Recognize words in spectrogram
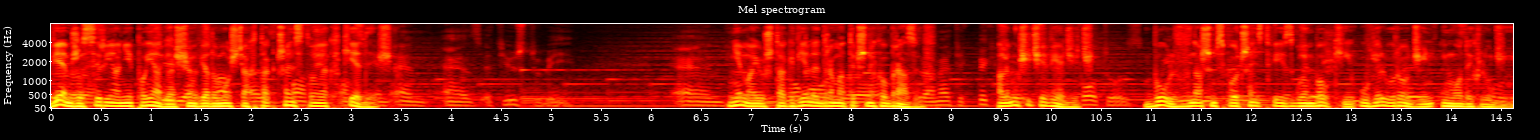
Wiem, że Syria nie pojawia się w wiadomościach tak często jak kiedyś. Nie ma już tak wiele dramatycznych uh, obrazów. Ale musicie wiedzieć, ból w naszym społeczeństwie jest głęboki u wielu rodzin i młodych ludzi.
